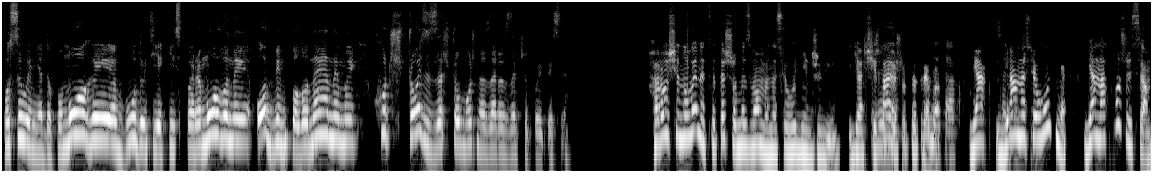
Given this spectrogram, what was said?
посилення допомоги, будуть якісь перемовини, обмін полоненими, хоч щось за що можна зараз зачепитися. Хороші новини це те, що ми з вами на сьогодні живі. Я вважаю, що це треба. Це так. Я, Це я на сьогодні я знаходжуся,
